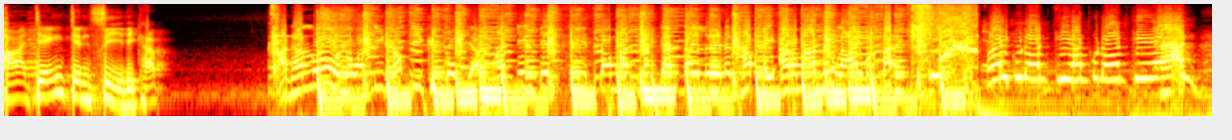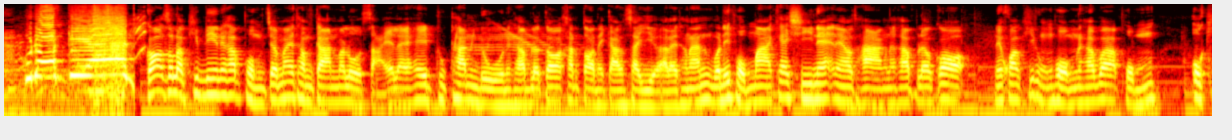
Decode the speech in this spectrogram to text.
พาเจ๊งเจน4ดีครับ อันฮัลโหลสวัสดีครับนี่คือกบยางพันเจงเจ็ดสี่สมัครมันจัดได้เลยนะครับ ไออารมานทั้งหลายบักตัดเฮ้ยกูโดนเกียนกูโดนเกียนกูโดนเกียนก็สำหรับคลิปนี้นะครับผมจะไม่ทำการมาโหลดสายอะไรให้ทุกท่านดูนะครับแล้วก็ขั้นตอนในการใส่เหยื่ออะไรทั้งนั้น วันนี้ผมมาแค่ชี้แนะแนวทางนะครับแล้วก็ในความคิดของผมนะครับว่าผม โอเค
